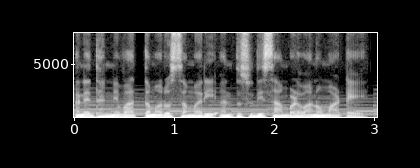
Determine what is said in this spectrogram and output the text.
અને ધન્યવાદ તમારો સમરી અંત સુધી સાંભળવાનો માટે.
